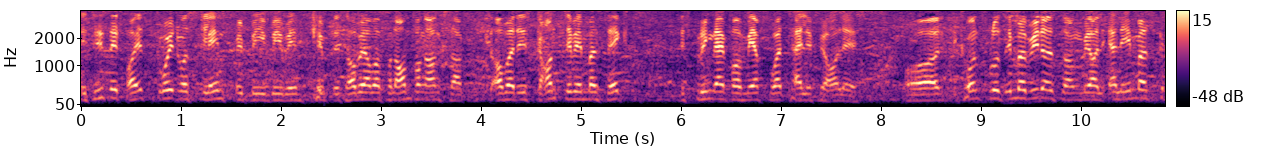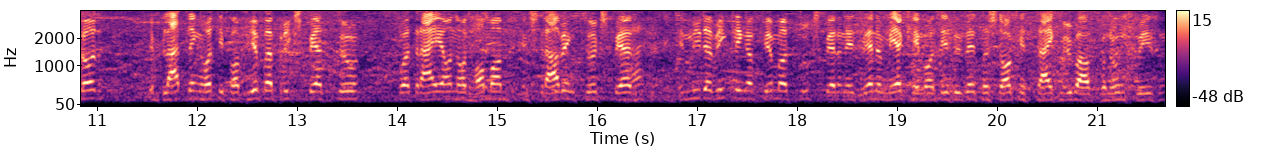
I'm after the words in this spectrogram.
Es ist nicht alles Gold, was glänzt mit BMW, wenn es kommt. Das habe ich aber von Anfang an gesagt. Aber das Ganze, wenn man sagt, es bringt einfach mehr Vorteile für alle. Und ich kann es bloß immer wieder sagen, wir erleben es gerade. In Plattling hat die Papierfabrik gesperrt zu. Vor drei Jahren hat Hammer in Straubing zugesperrt. In Niederwinkling eine Firma zugesperrt und es werden noch mehr kommen. Und das ist jetzt ein starkes Zeichen überhaupt von uns gewesen.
